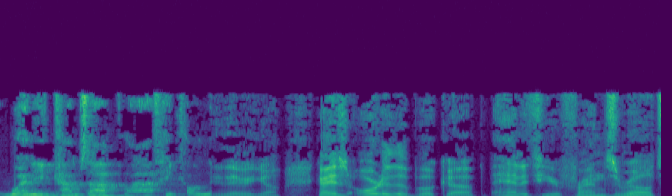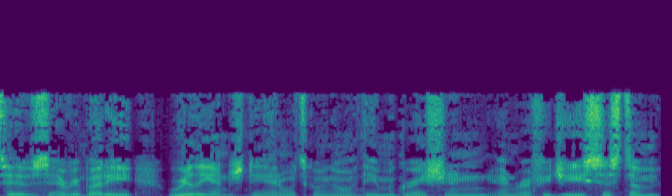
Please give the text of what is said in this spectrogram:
when it comes up, I think I'll. There you go. Guys, order the book up, hand it to your friends, and relatives, everybody. Really understand what's going on with the immigration and refugee system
